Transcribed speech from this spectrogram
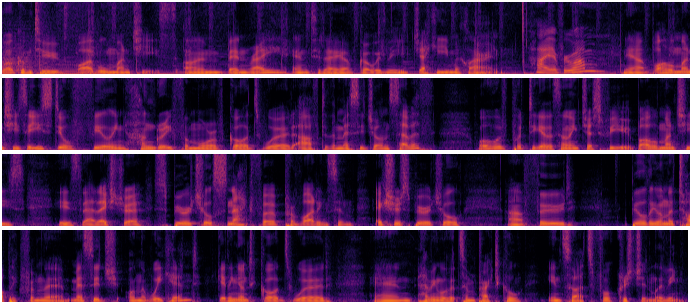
Welcome to Bible Munchies. I'm Ben Rea, and today I've got with me Jacqui McLaren. Hi, everyone. Now, Bible Munchies, are you still feeling hungry for more of God's Word after the message on Sabbath? Well, we've put together something just for you. Bible Munchies is that extra spiritual snack for providing some extra spiritual uh, food, building on the topic from the message on the weekend, getting onto God's Word, and having a look at some practical insights for Christian living.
